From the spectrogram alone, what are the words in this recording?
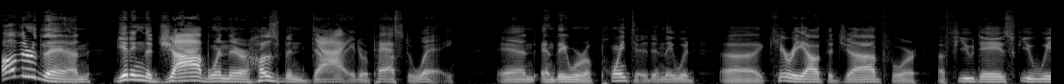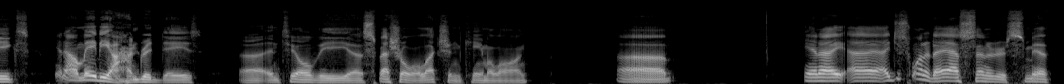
other than getting the job when their husband died or passed away. And, and they were appointed, and they would uh, carry out the job for a few days, few weeks, you know, maybe a hundred days uh, until the uh, special election came along. Uh, and I, I, just wanted to ask Senator Smith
